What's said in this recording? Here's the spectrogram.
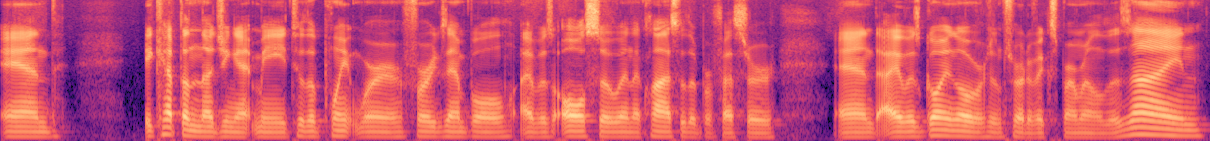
and it kept on nudging at me to the point where, for example, I was also in a class with a professor and I was going over some sort of experimental design.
